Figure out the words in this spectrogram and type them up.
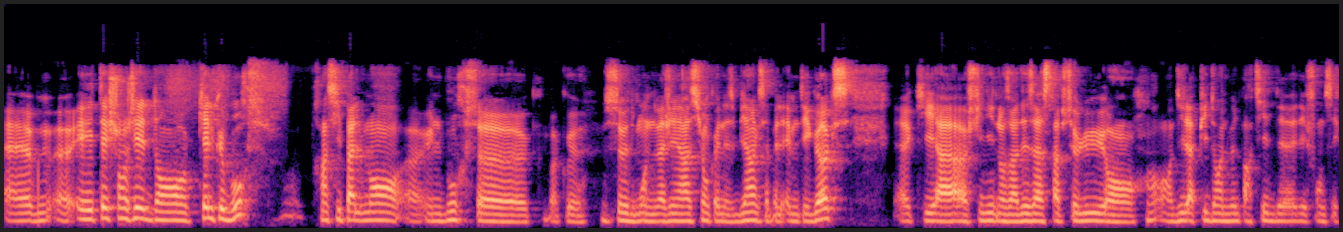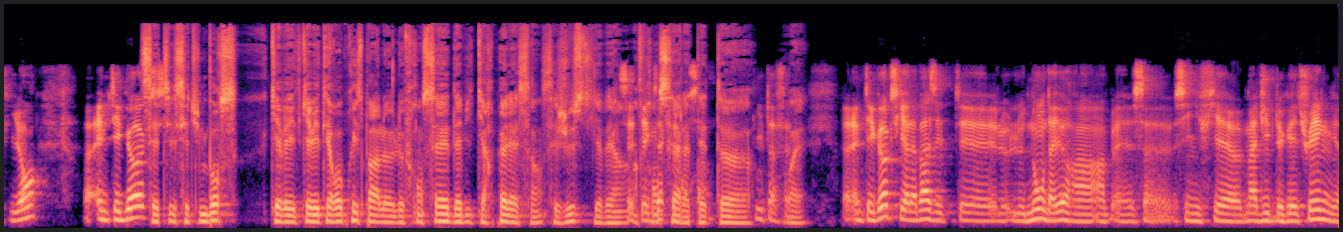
est échangé dans quelques bourses, principalement une bourse que ceux de mon de ma génération connaissent bien, qui s'appelle MTGOX, euh, qui a fini dans un désastre absolu en, dilapidant une bonne partie des, fonds de ses clients. Euh, MTGOX. C'est une bourse qui avait, qui avait été reprise par le, le français David Carpeles. Hein. C'est juste, il y avait un, français à la tête. Euh, Tout à fait. Ouais. Euh, MTGOX, qui à la base était le, nom d'ailleurs, ça signifiait Magic the Gathering,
